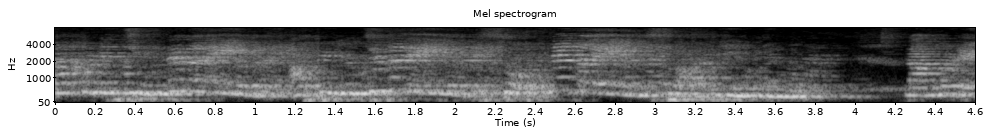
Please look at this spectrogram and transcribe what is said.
നമ്മുടെ ചിന്തകളെയും അഭിരുചികളെയും സ്വപ്നങ്ങളെയും സ്വാധീനിക്കുന്നു. നമ്മുടെ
